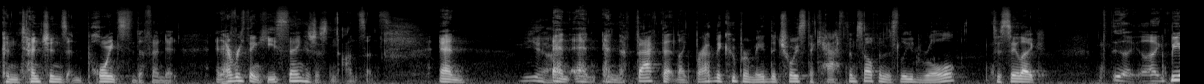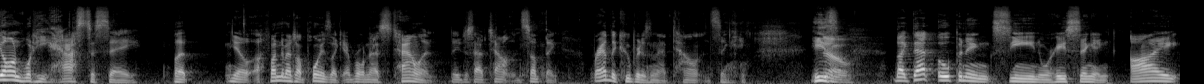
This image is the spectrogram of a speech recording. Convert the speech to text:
contentions and points to defend it and everything he's saying is just nonsense and yeah. and and and the fact that like bradley cooper made the choice to cast himself in this lead role to say like like beyond what he has to say but you know a fundamental point is like everyone has talent they just have talent in something bradley cooper doesn't have talent in singing he's No. Like that opening scene where he's singing i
